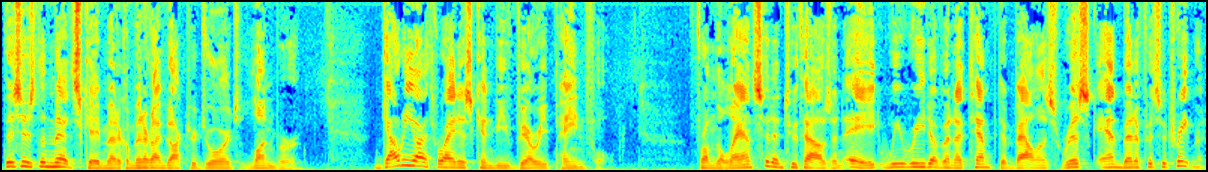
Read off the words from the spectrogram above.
This is the Medscape Medical Minute. I'm Dr. George Lundberg. Gouty arthritis can be very painful. From The Lancet in 2008, we read of an attempt to balance risk and benefits of treatment.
